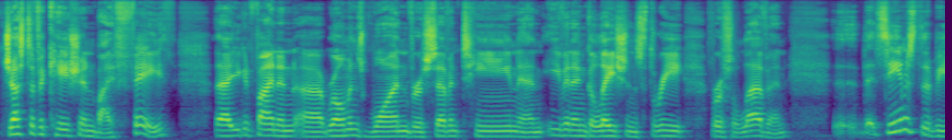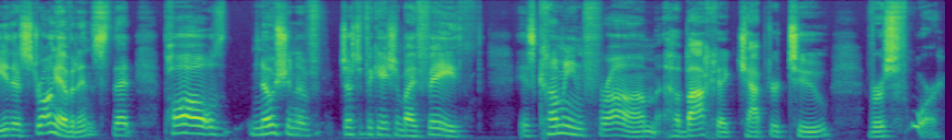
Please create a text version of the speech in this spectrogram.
justification by faith that you can find in uh, Romans 1, verse 17, and even in Galatians 3, verse 11. It seems to be there's strong evidence that Paul's notion of justification by faith is coming from Habakkuk chapter 2, verse 4.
